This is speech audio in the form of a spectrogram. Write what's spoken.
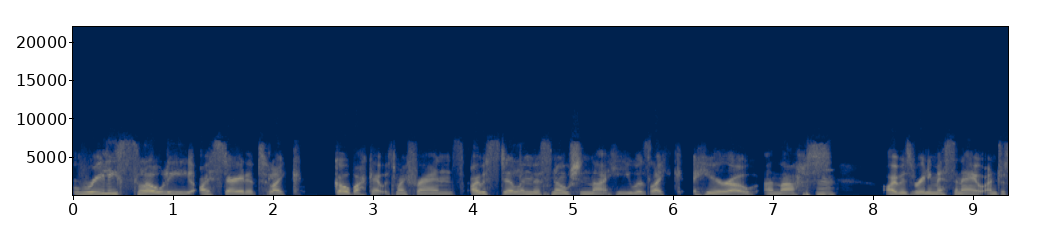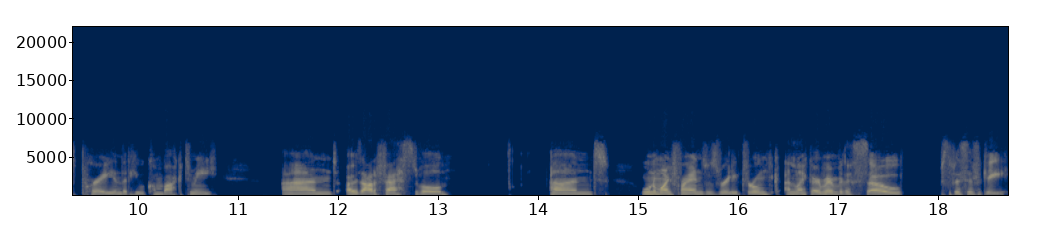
really slowly I started to like go back out with my friends. I was still in this notion that he was like a hero and that mm. I was really missing out and just praying that he would come back to me. And I was at a festival and one of my friends was really drunk and like I remember this so specifically.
